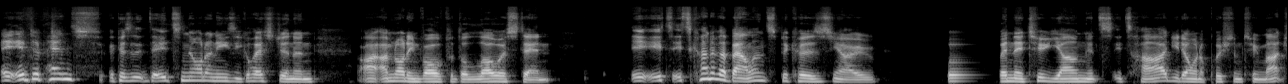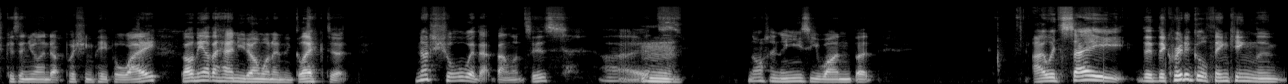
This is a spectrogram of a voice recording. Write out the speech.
it depends because it, it's not an easy question, and I, I'm not involved with the lowest end. It, it's it's kind of a balance because you know when they're too young, it's it's hard. You don't want to push them too much because then you'll end up pushing people away. But on the other hand, you don't want to neglect it. Not sure where that balance is. Uh, it's not an easy one, but I would say the, the critical thinking, the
